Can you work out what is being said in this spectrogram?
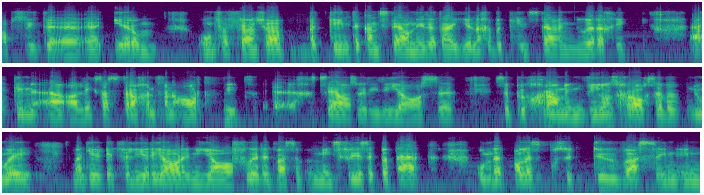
absoluut 'n uh, uh, eer om om vir François bekend te kan stel nie dat hy enige bekendstelling nodig het ek en uh, Alexa Straggen van Aardwet uh, gesels oor hierdie jaar se se program en wie ons graag sou nooi want jy weet verlede jaar en die jaar voor dit was mense vreeslik beperk omdat alles so toe was en en,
